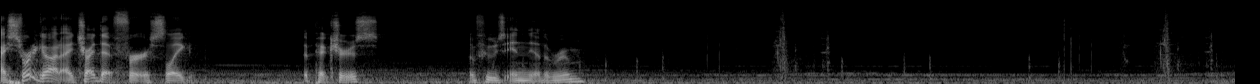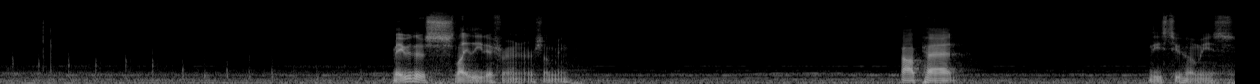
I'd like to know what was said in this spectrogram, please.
I swear to God, I tried that first, like the pictures of who's in the other room. Maybe they're slightly different or something. Top hat. These two homies.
